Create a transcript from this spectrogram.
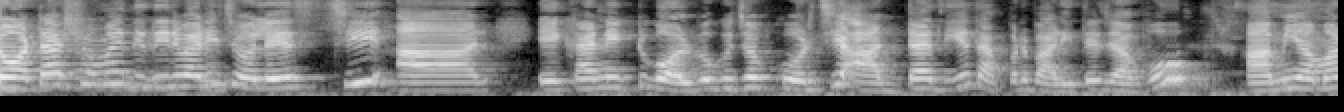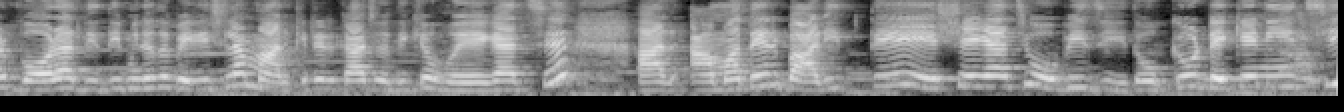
নটার সময় দিদির বাড়ি চলে এসেছি, আর এখানে একটু গল্প গুজব করছি, আড্ডা দিয়ে তারপরে বাড়িতে যাব। আমি, আমার বর আর দিদি মিলে তো বেরিয়েছিলাম, মার্কেটের কাজ ওদিকে হয়ে গেছে। আর আমাদের বাড়িতে এসে গেছে অভিজিৎ, ওকেও ডেকে নিয়েছি।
